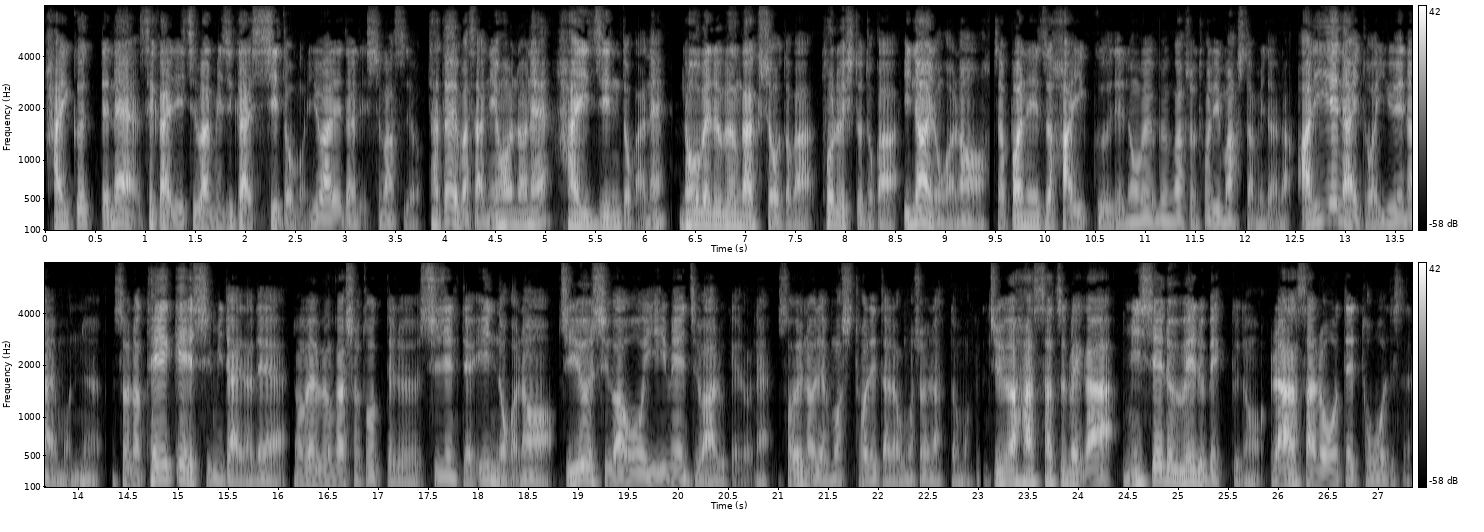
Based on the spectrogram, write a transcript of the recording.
俳句ってね、世界で一番短い詩とも言われたりしますよ。例えばさ、日本のね、俳人とかね、ノーベル文学賞とか取る人とかいないのかな？ジャパニーズ俳句でノーベル文学賞取りましたみたいな。ありえないとは言えないもんね。その定型詩みたいなで、ノーベル文学賞取ってる詩人っていんのかな？自由詩が多いイメージはあるけどね。そういうのでもし取れたら面白いなって思う。18冊目が、ミシェル・ウェルベックのランサローテ島ですね。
